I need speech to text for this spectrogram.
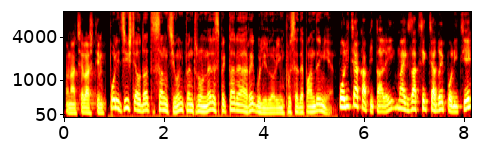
în același timp. Polițiștii au dat sancțiuni pentru nerespectarea regulilor impuse de pandemie. Poliția Capitalei, mai exact secția 2 Poliție,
